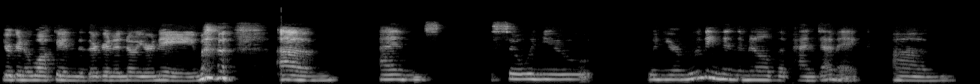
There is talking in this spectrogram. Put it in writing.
you're going to walk in and they're going to know your name um, and so when you when you're moving in the middle of the pandemic um,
